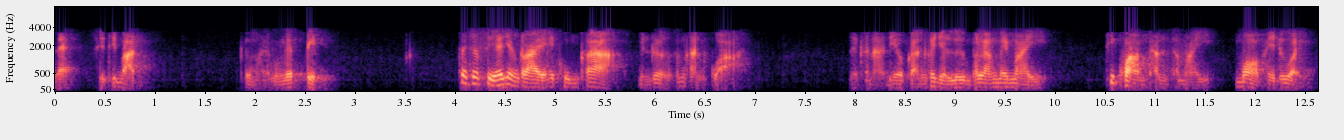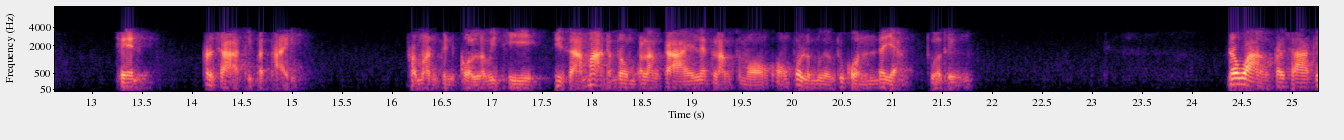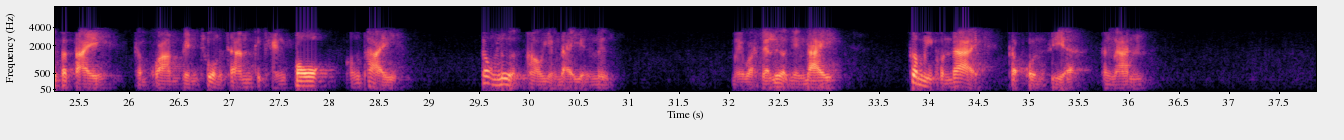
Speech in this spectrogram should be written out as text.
และสิทธิบัตรเครื่องหมายวงเล็บปิด แต่จะเสียอย่างไรให้คุ้มค่าเป็นเรื่องสำคัญกว่า ในขณะเดียวกันก็อย่าลืมพลังใหม่ ๆ ที่ความทันสมัยมอบให้ด้วย เช่น ประชาธิปไตยเพราะมันเป็นกลวิธีที่สามารถดำรงพลังกายและพลังสมองของพลเมืองทุกคนได้อย่างทั่วถึง ระหว่างประชาธิปไตยกับความเป็นช่วงชั้นที่แข็งโป๊กของไทย ต้องเลือกเอาอย่างใดอย่างหนึ่ง ไม่ว่าจะเลือกอย่างใดก็มีคนได้กับคนเสียทั้งนั้น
